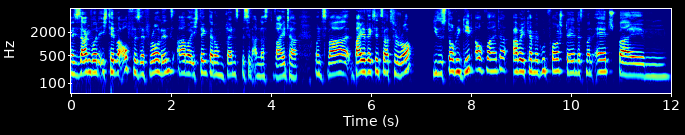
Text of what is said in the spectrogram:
was ich sagen wollte, ich tippe auch für Seth Rollins, aber ich denke da noch ein kleines bisschen anders weiter. Und zwar, beide wechseln zwar zu Raw, diese Story geht auch weiter, aber ich kann mir gut vorstellen, dass man Edge beim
